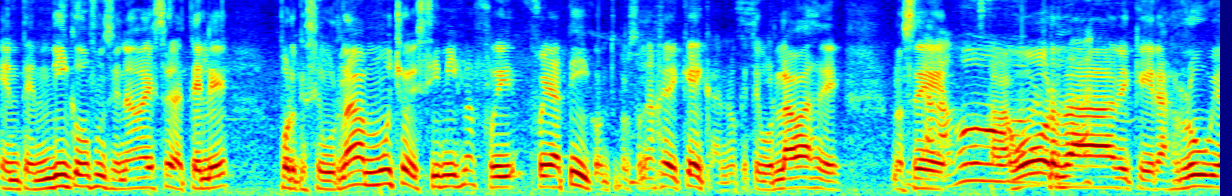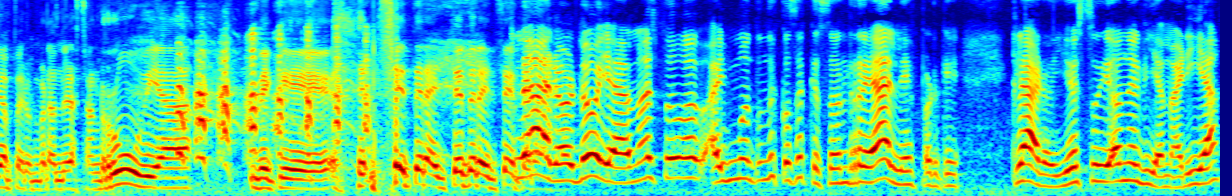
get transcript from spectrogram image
entendí cómo funcionaba esto de la tele, porque se burlaba mucho de sí misma, fue, fue a ti, con tu personaje de Keka, ¿no? Que te burlabas de, no sé, Estaba gorda. estaba gorda, de que eras rubia, pero en verdad no eras tan rubia, de que, etcétera, etcétera, etcétera. Claro, no, y además todo, hay un montón de cosas que son reales, porque, claro, yo he estudiado en el Villa María,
